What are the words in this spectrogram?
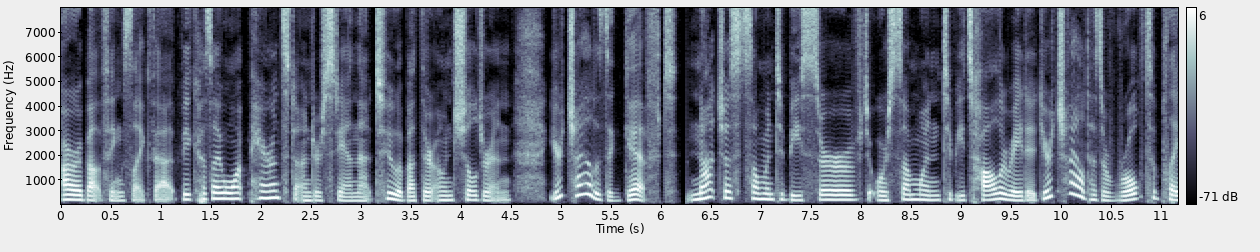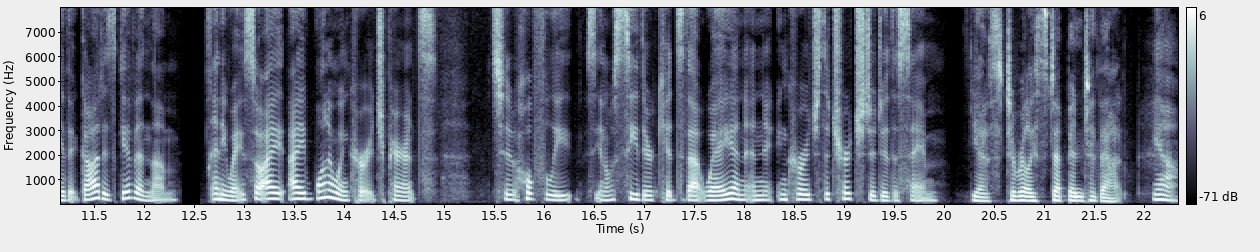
are about things like that because I want parents to understand that too about their own children. Your child is a gift, not just someone to be served or someone to be tolerated. Your child has a role to play that God has given them anyway, so I, I want to encourage parents to hopefully, you know, see their kids that way and, and encourage the church to do the same. Yes, to really step into that. Yeah.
